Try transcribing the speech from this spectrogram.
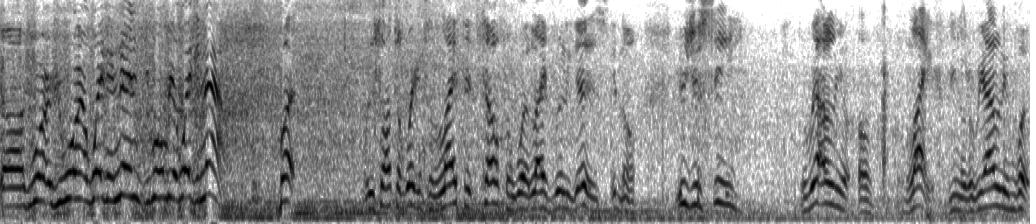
Uh, if, you weren't, if you weren't awakened then, you won't be awakened now. But when you start to awaken to life itself and what life really is, you know, you just see the reality of life, you know, the reality of what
